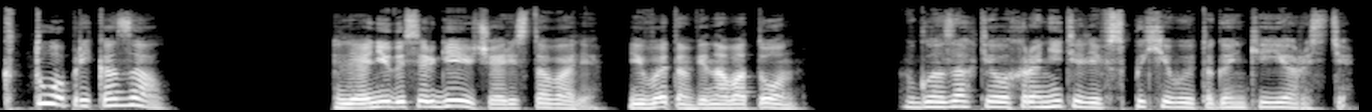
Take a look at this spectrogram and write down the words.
Кто приказал?» Леонида Сергеевича арестовали, и в этом виноват он. В глазах телохранителей вспыхивают огоньки ярости.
